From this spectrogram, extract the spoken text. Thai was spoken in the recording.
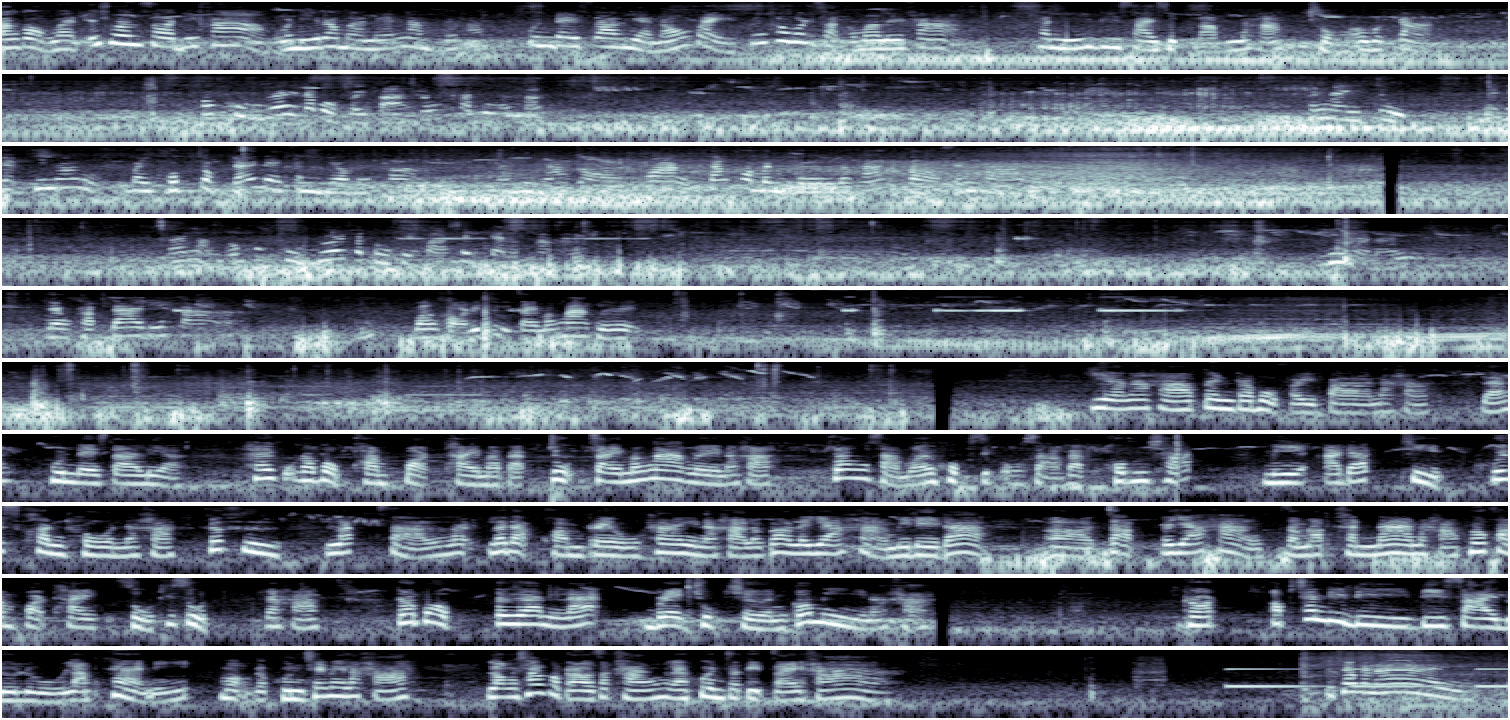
บางกอกแวนเอชวันสวัสดีค่ะ วันนี้เรามาแนะนำนะคะ คุณไดซาเลียน้องใหม่เพิ่งเข้าบริษัทออกมาเลยค่ะ คันนี้ดีไซน์สุดล้ำนะคะโฉมอวกาศควบคุมด้วยระบบไฟฟ้าทั้งคันนะคะ ข้างในจุ11ที่นั่งไปครบจบได้ในคันเดียวเลยค่ะและมีหน้าจอกว้างสร้างความบันเทิงนะคะตลอดเส้นทางด้านหลังก็ควบคุมด้วยประตูไฟฟ้าเช่นกันค่ะยิ่งกว่านั้น ยังพับได้ด้วยค่ะ วางของได้จุใจมากๆเลย เกียร์นะคะ เป็นระบบไฟฟ้านะคะ และคุณไดซาเลียให้ระบบความปลอดภัยมาแบบจุใจมากๆเลยนะคะ กล้อง 360 องศาแบบคมชัด มี Adaptive Cruise Control นะคะ ก็คือรักษาระระดับความเร็วให้นะคะ แล้วก็ระยะห่างมีเรดาร์จับระยะห่างสำหรับคันหน้านะคะ เพื่อความปลอดภัยสูงที่สุดนะคะ ระบบเตือนและเบรกฉุกเฉินก็มีนะคะ รถออปชั่นดีๆ ดีไซน์หรูๆล้ำขนาดนี้เหมาะกับคุณใช่ไหมล่ะคะ ลองเช่ากับเราสักครั้งแล้วคุณจะติดใจค่ะไปเช่ากันเลย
